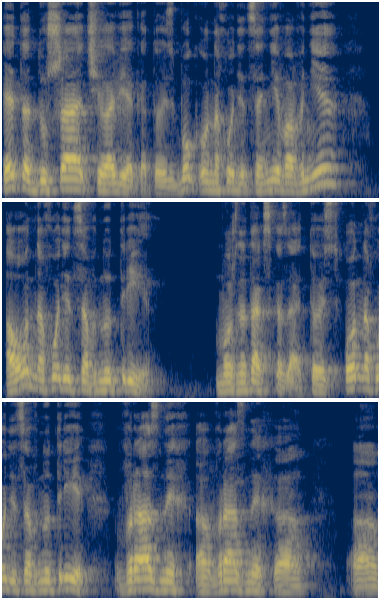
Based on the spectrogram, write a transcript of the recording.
это душа человека. То есть Бог, он находится не вовне, а он находится внутри. Можно так сказать. То есть он находится внутри в разных, э, в разных э, э,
